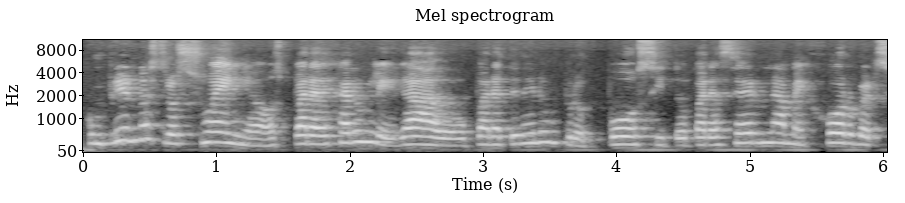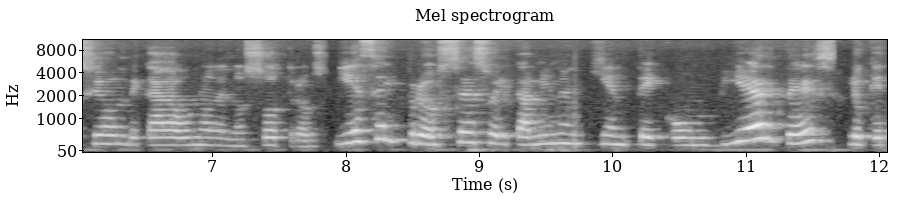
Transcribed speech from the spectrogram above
cumplir nuestros sueños, para dejar un legado, para tener un propósito, para ser una mejor versión de cada uno de nosotros. Y es el proceso, el camino en quien te conviertes, lo que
